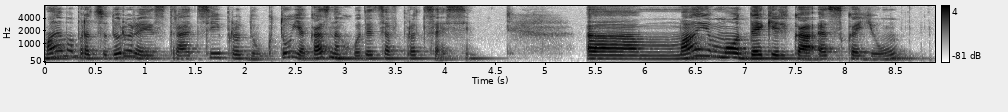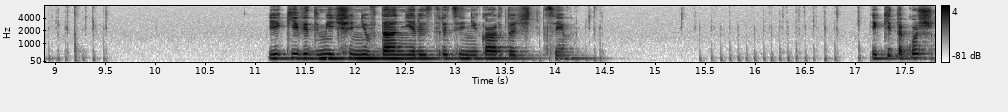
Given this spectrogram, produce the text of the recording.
Маємо процедуру реєстрації продукту, яка знаходиться в процесі. Е, Маємо декілька SKU, які відмічені в даній реєстраційній карточці, які також,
